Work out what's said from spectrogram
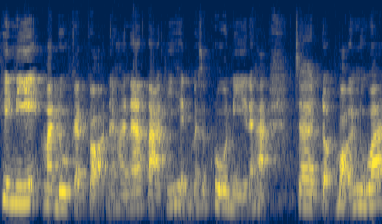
ทีนี้มาดูกันก่อนนะคะ หน้าตาที่เห็นเมื่อสักครู่นี้นะคะ จะบอกหนูว่า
